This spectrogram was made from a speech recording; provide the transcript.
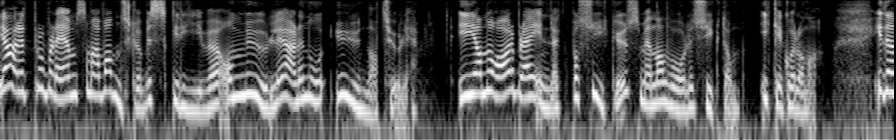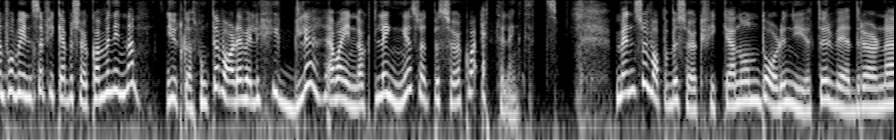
Jeg har et problem som er vanskelig å beskrive, om mulig er det noe unaturlig. I januar ble jeg innlagt på sykehus med en alvorlig sykdom, ikke korona. I den forbindelse fikk jeg besøk av en venninne. I utgangspunktet var det veldig hyggelig, jeg var innlagt lenge, så et besøk var etterlengtet. Mens hun var på besøk fikk jeg noen dårlige nyheter vedrørende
